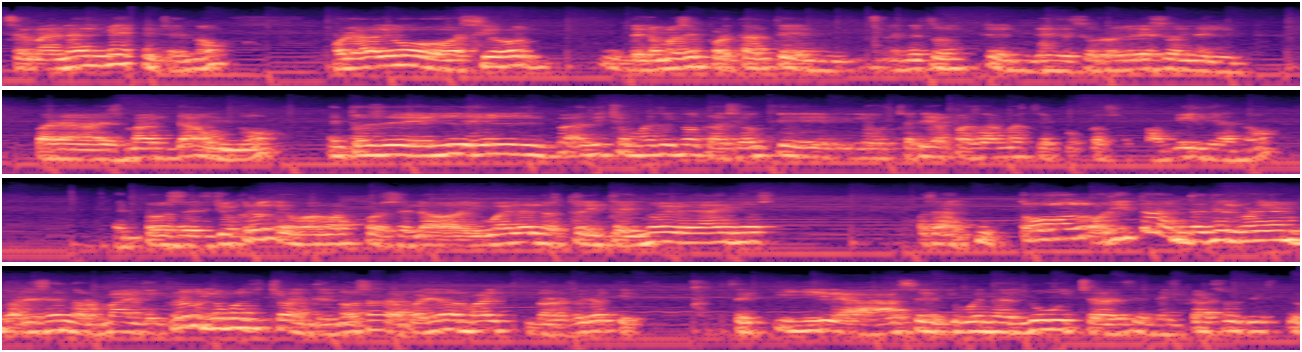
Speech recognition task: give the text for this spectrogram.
semanalmente, ¿no? Por algo ha sido de lo más importante en, esto, desde su regreso en el, para SmackDown, ¿no? Entonces él, ha dicho más de una ocasión que le gustaría pasar más tiempo con su familia, ¿no? Entonces yo creo que va más por ese lado. Igual a los 39 años o sea, todo, ahorita Daniel Bryan parece normal, yo creo que lo hemos dicho antes, ¿no? O sea, me parece normal, me refiero a que se tira, hace buenas luchas, en el caso de este,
